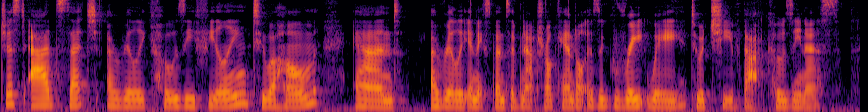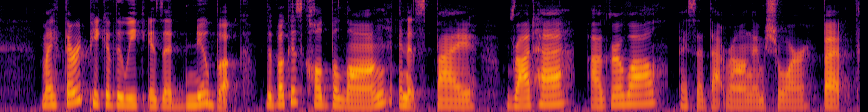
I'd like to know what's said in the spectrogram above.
just adds such a really cozy feeling to a home. And a really inexpensive natural candle is a great way to achieve that coziness. My third peak of the week is a new book. The book is called Belong, and it's by Radha Agrawal. I said that wrong, I'm sure. But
